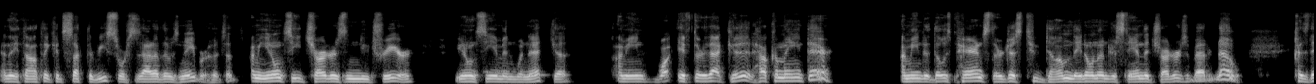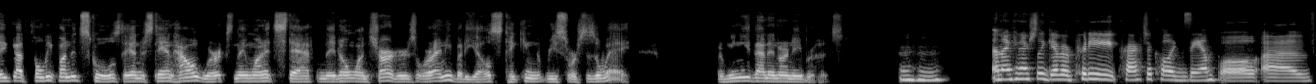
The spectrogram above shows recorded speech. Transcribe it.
And they thought they could suck the resources out of those neighborhoods. I mean, you don't see charters in New Trier, you don't see them in Winnetka. I mean, if they're that good, how come they ain't there? I mean, those parents, they're just too dumb. They don't understand the charters are better. No, because they've got fully funded schools. They understand how it works and they want it staffed and they don't want charters or anybody else taking resources away. And we need that in our neighborhoods. Mm-hmm. And I can actually give a pretty practical example of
